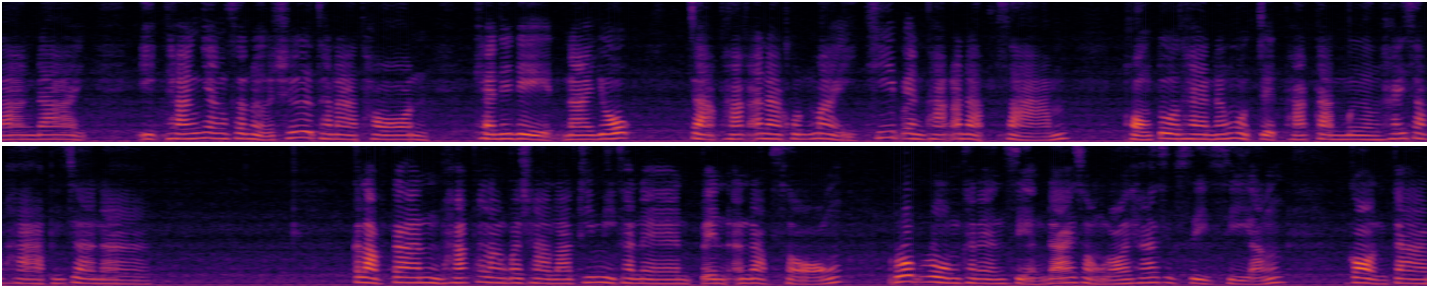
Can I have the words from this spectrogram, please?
ล่างได้ อีกทั้งยังเสนอชื่อธนาธร แคนดิเดตนายก จากพรรคอนาคตใหม่ที่เป็นพรรคอันดับ 3 ของตัวแทนทั้งหมด 7พรรคการเมืองให้สภาพิจารณา กลับกันพรรคพลังประชารัฐที่มีคะแนนเป็นอันดับ 2 รวบรวมคะแนนเสียงได้ 254 เสียง ก่อนการ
